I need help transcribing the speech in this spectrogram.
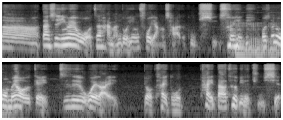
那但是因为我这还蛮多阴错阳差的故事，所以我觉得我没有给就是未来有太多太大特别的局限。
